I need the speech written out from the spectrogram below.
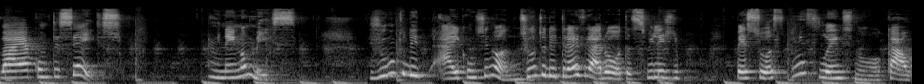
vai acontecer isso. Nem no mês. Junto de. Aí continuando, junto de três garotas, filhas de pessoas influentes no local,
